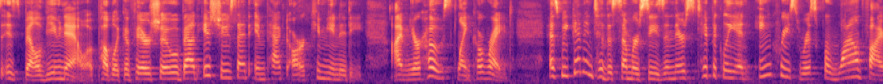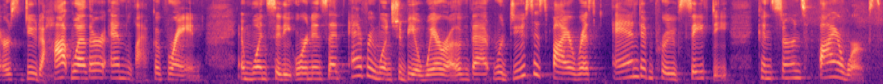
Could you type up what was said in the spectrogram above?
is Bellevue Now, a public affairs show about issues that impact our community. I'm your host, Lenka Wright. As we get into the summer season, there's typically an increased risk for wildfires due to hot weather and lack of rain. And one city ordinance that everyone should be aware of that reduces fire risk and improves safety concerns fireworks.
